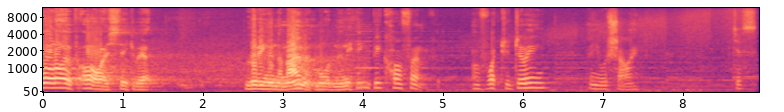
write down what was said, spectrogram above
Well, I always think about living in the moment more than anything. Be confident of what you're doing and you will shine. Just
